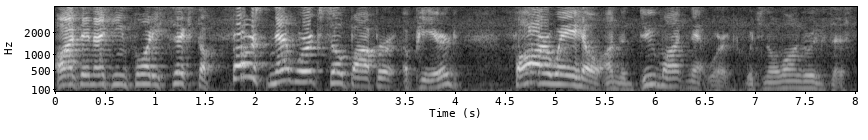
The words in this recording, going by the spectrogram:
Odyssey 1946, the first network soap opera appeared, Faraway Hill, on the Dumont Network, which no longer exists.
